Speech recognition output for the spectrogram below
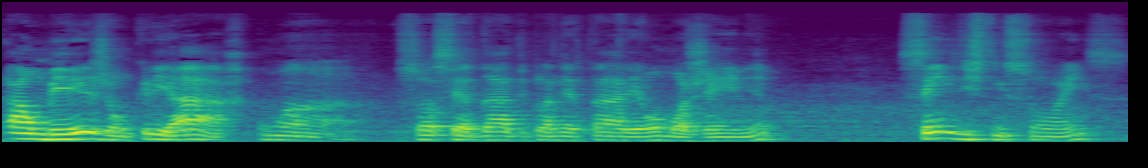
almejam criar uma sociedade planetária homogênea, sem distinções,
